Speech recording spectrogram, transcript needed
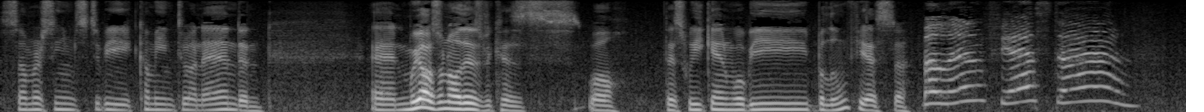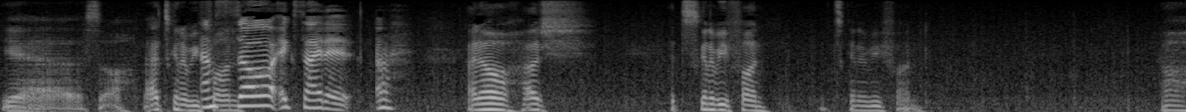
summer seems to be coming to an end and and we also know this because well this weekend will be balloon fiesta. Balloon Fiesta. Yeah so that's gonna be fun. I'm so excited. Ugh. I know. I sh- it's gonna be fun. It's gonna be fun. Oh,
